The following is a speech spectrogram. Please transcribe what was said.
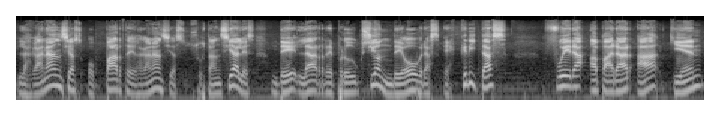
las ganancias o parte de las ganancias sustanciales de la reproducción de obras escritas fuera a parar a quien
